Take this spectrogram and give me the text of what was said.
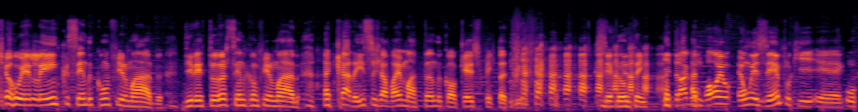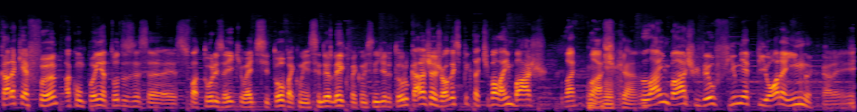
que é o elenco sendo confirmado, diretor sendo confirmado. Ai, cara, isso já vai matando qualquer expectativa. não tem. E Dragon Ball é um- é um exemplo que é, o cara que é fã acompanha todos essa- esses fatores aí que o Ed citou, vai conhecendo elenco, vai conhecendo diretor, o cara já joga a expectativa lá embaixo. Lá embaixo, cara. Lá embaixo, e ver o filme é pior ainda, cara. É,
